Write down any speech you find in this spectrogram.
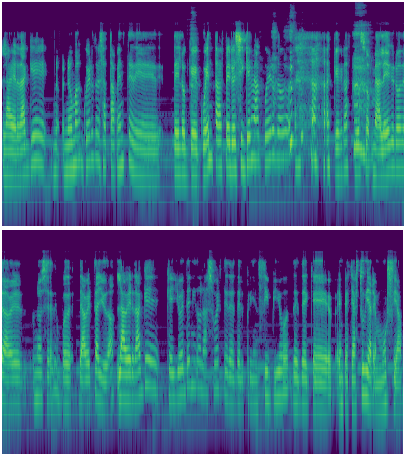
La verdad que no, no me acuerdo exactamente de, de lo que cuentas, pero sí que me acuerdo, qué gracioso, me alegro de haber, no sé, de, haberte ayudado. La verdad que, que, yo he tenido la suerte desde el principio, desde que empecé a estudiar en Murcia,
